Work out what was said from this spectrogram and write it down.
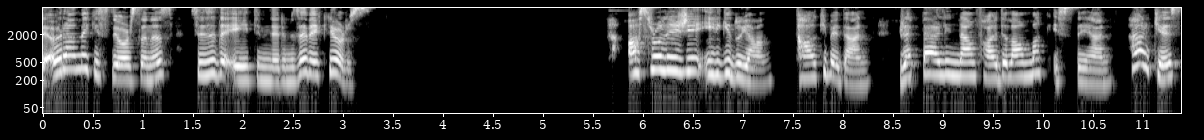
ve öğrenmek istiyorsanız sizi de eğitimlerimize bekliyoruz. Astrolojiye ilgi duyan, takip eden, rehberliğinden faydalanmak isteyen herkes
